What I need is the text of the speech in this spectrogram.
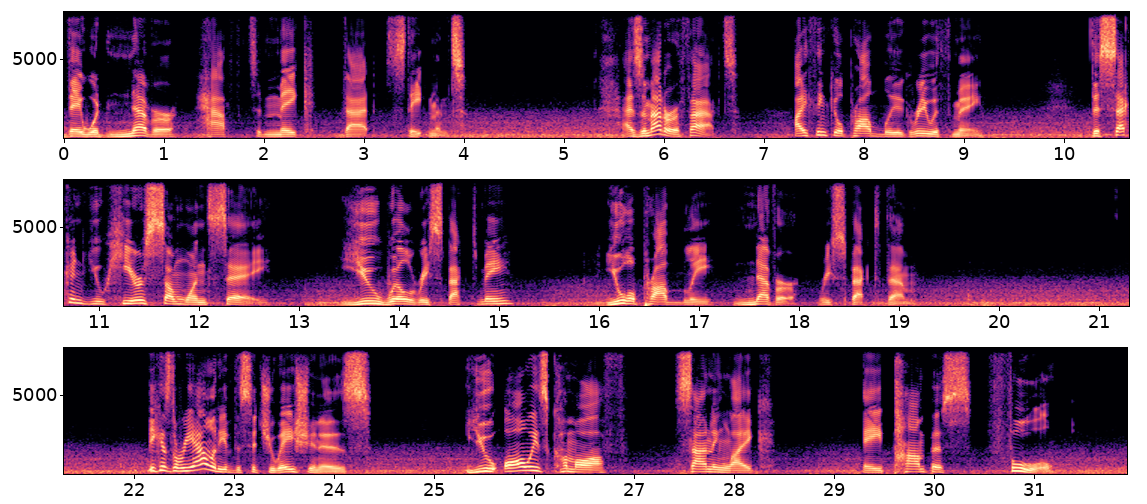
they would never have to make that statement. As a matter of fact, I think you'll probably agree with me the second you hear someone say, You will respect me, you will probably never respect them. Because the reality of the situation is, you always come off sounding like a pompous fool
